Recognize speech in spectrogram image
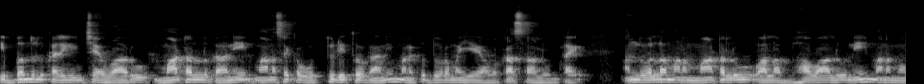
ఇబ్బందులు కలిగించేవారు మాటలు కానీ మానసిక ఒత్తిడితో కానీ మనకు దూరం అయ్యే అవకాశాలు ఉంటాయి. అందువల్ల మనం మాటలు వాళ్ళ భావాలుని మనము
